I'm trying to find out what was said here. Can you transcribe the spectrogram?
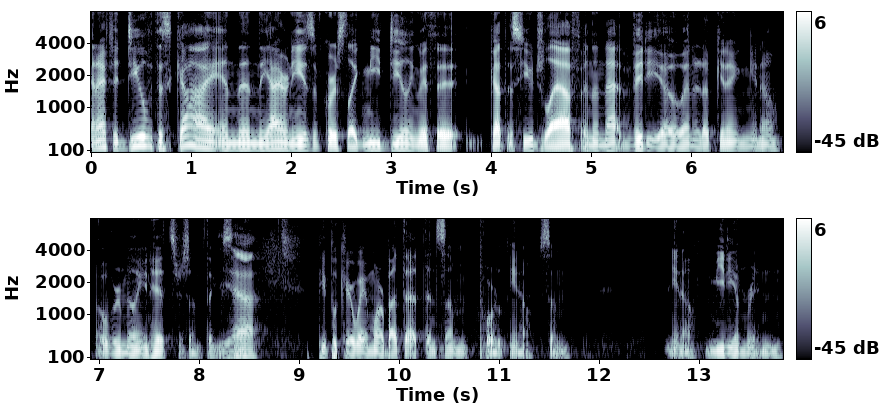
And I have to deal with this guy, and then the irony is, of course, like me dealing with it got this huge laugh, and then that video ended up getting, you know, over a million hits or something. So Yeah. people care way more about that than some poor, you know, some, you know, medium written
